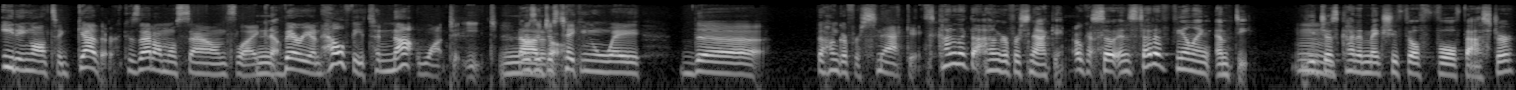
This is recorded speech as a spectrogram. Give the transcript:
eating altogether? Because that almost sounds like No. very unhealthy to not want to eat. Not or is it just all. taking away the the hunger for snacking? It's kind of like that hunger for snacking. Okay. So instead of feeling empty, it mm. just kind of makes you feel full faster.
